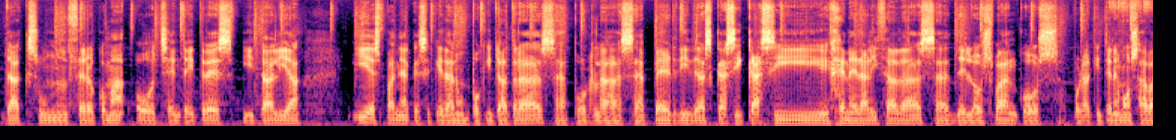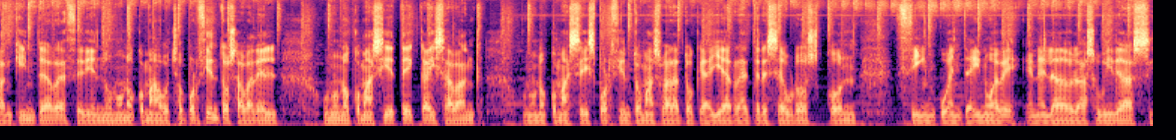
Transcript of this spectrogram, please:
DAX un 0,83, Italia y España que se quedan un poquito atrás eh, por las eh, pérdidas casi casi generalizadas eh, de los bancos. Por aquí tenemos a Bank Inter cediendo un 1,8%, Sabadell un 1,7%, CaixaBank un 1,6% más barato que ayer, 3 euros con 59. En el lado de las subidas,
